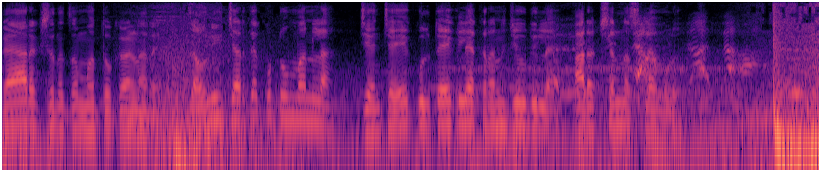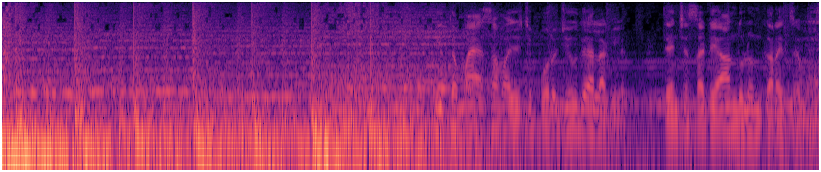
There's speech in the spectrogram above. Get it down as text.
काय आरक्षणाचं महत्त्व कळणार आहे. जाऊन विचारत्या कुटुंबांना ज्यांच्या एकुलत्या एक लेकरानं जीव दिलाय आरक्षण नसल्यामुळं. इथं माया समाजाची पोरं जीव द्यायला लागलेत. त्यांच्यासाठी आंदोलन करायचं मला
